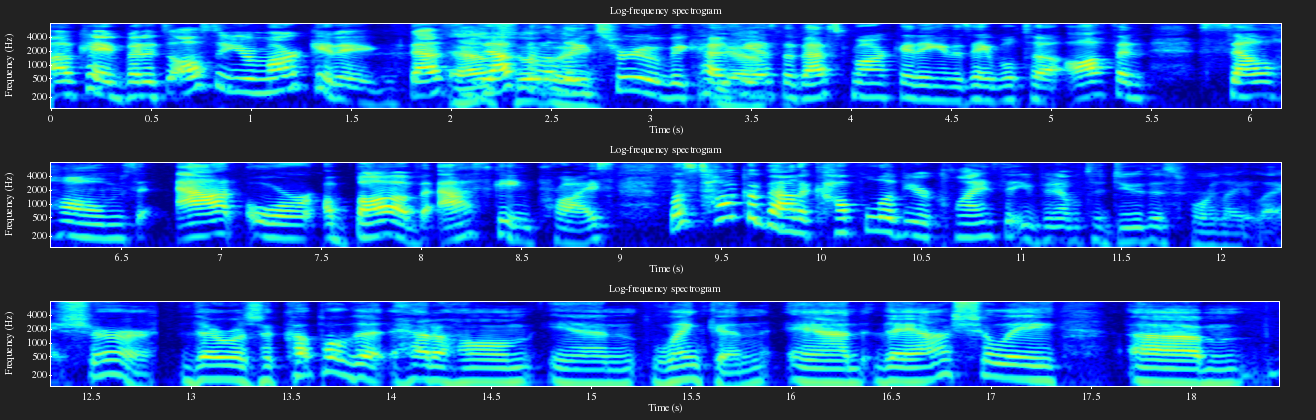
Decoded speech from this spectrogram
Okay, but it's also your marketing. That's Absolutely. definitely true because Yeah. he has the best marketing and is able to often sell homes at or above asking price. Let's talk about a couple of your clients that you've been able to do this for lately. Sure. There was a couple that had a home in Lincoln, and they actually um,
